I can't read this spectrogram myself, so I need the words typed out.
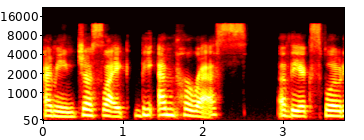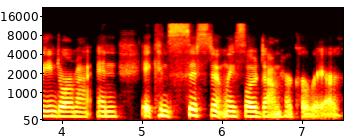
I mean just like the empress of the exploding doormat and it consistently slowed down her career.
